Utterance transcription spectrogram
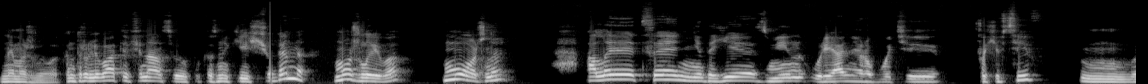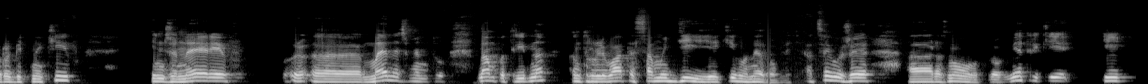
неможливо. Контролювати фінансові показники щоденно можливо, можна, але це не дає змін у реальній роботі фахівців, робітників, інженерів, е, е, менеджменту. Нам потрібно контролювати саме дії, які вони роблять. А це вже е, розмова про метрики і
